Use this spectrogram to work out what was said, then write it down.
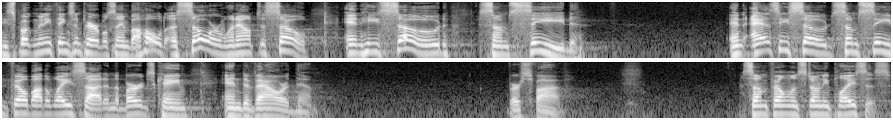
He spoke many things in parables, saying, Behold, a sower went out to sow, and he sowed some seed. And as he sowed, some seed fell by the wayside, and the birds came and devoured them. Verse 5. Some fell in stony places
